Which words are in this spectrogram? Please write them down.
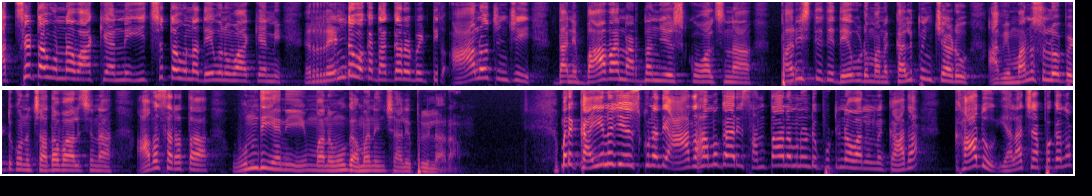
అచ్చట ఉన్న వాక్యాన్ని ఇచ్చట ఉన్న దేవుని వాక్యాన్ని రెండు ఒక దగ్గర పెట్టి ఆలోచించి దాని భావాన్ని అర్థం చేసుకోవాల్సిన పరిస్థితి దేవుడు మనకు కల్పించాడు. అవి మనసులో పెట్టుకొని చదవాల్సిన అవసరత ఉంది అని మనము గమనించాలి ప్రియులారా. మరి కయ్యను చేసుకున్నది ఆదాము గారి సంతానం నుండి పుట్టిన వాళ్ళని కాదా? కాదు. ఎలా చెప్పగలం?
